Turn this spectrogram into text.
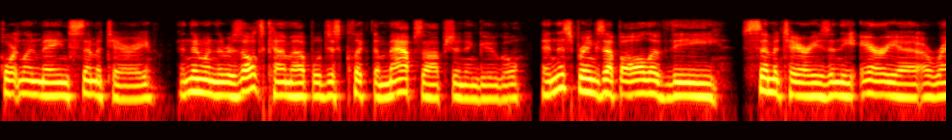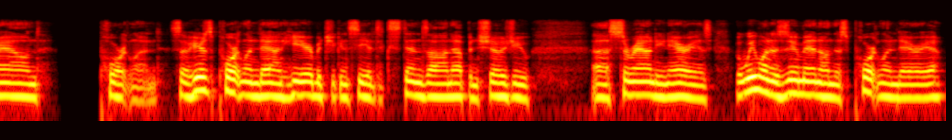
Portland, Maine Cemetery. And then when the results come up, we'll just click the maps option in Google. And this brings up all of the cemeteries in the area around Portland. So here's Portland down here, but you can see it extends on up and shows you uh, surrounding areas. But we want to zoom in on this Portland area.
